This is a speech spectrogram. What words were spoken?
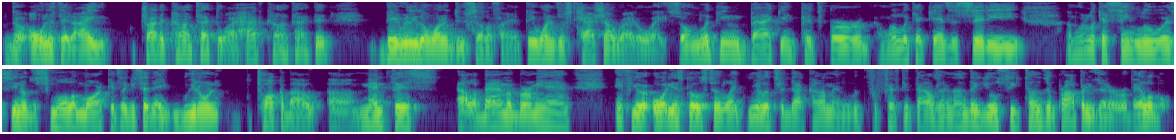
the owners that I try to contact or I have contacted, they really don't want to do seller finance. They want to just cash out right away. So I'm looking back in Pittsburgh. I'm going to look at Kansas City. I'm going to look at St. Louis. You know, the smaller markets, like you said, they, we don't talk about uh, Memphis. Alabama, Birmingham. If your audience goes to like realtor.com and look for 50,000 and under, you'll see tons of properties that are available.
